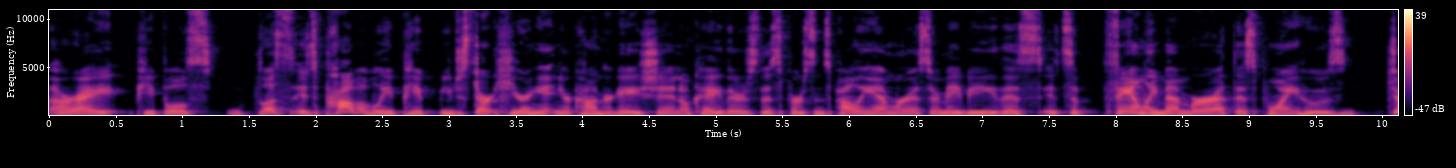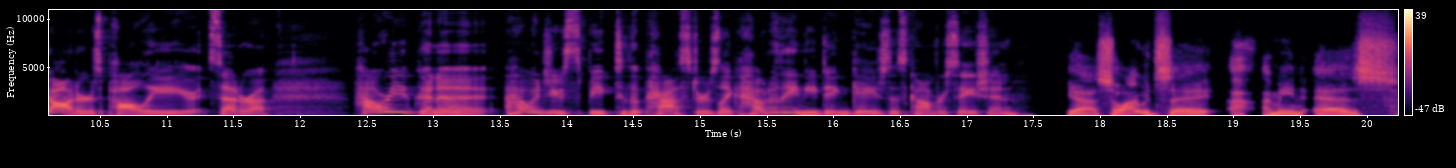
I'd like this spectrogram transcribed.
all right people's let's it's probably people you just start hearing it in your congregation. Okay there's this person's polyamorous or maybe this it's a family member at this point whose daughter's poly etc how are you gonna how would you speak to the pastors? Like how do they need to engage this conversation yeah. So I would say, I mean, as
